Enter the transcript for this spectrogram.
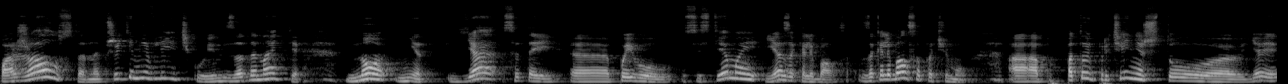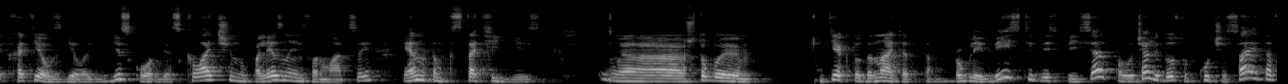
пожалуйста, напишите мне в личку и задонатьте. Но нет, я с этой э, Paywall системой я заколебался. Заколебался почему? А, по той причине, что я хотел сделать в Дискорде складчину полезной информации, и она там, кстати, есть, э, чтобы те, кто донатят там рублей 200-250, получали доступ к куче сайтов,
